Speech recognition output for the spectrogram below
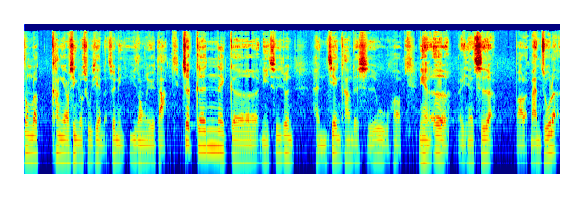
弄到抗药性都出现了，所以你越弄越大。这跟那个你吃一顿很健康的食物哈，你很饿，你现在吃了饱了，满足了，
